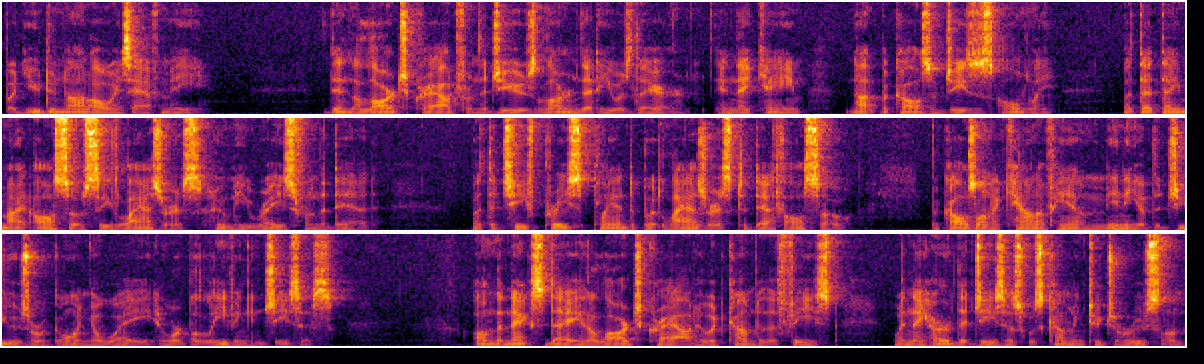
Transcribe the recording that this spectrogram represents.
but you do not always have me. Then the large crowd from the Jews learned that he was there, and they came not because of Jesus only, but that they might also see Lazarus, whom he raised from the dead. But the chief priests planned to put Lazarus to death also, because on account of him many of the Jews were going away and were believing in Jesus. On the next day, the large crowd who had come to the feast, when they heard that Jesus was coming to Jerusalem,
